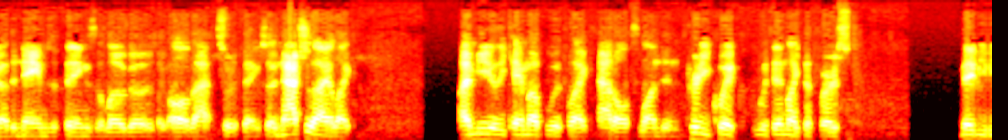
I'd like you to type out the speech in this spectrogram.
You know, the names of things, the logos, like all of that sort of thing. So naturally, I like I immediately came up with like Adults London pretty quick within like the first maybe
